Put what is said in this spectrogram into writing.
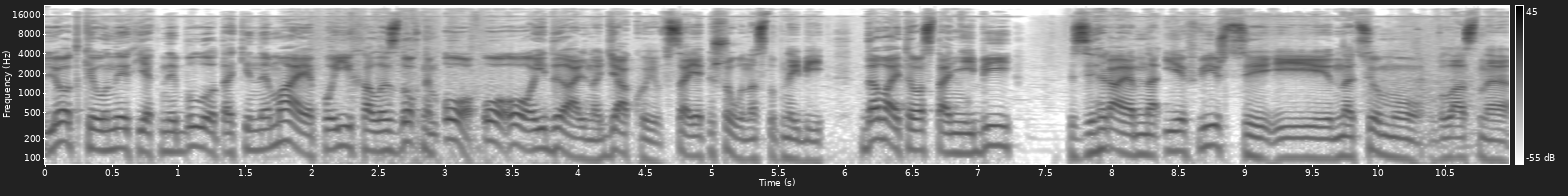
Льотки у них як не було, так і немає. Поїхали, здохнем. О, о, о, ідеально, дякую. Все, я пішов у наступний бій. Давайте останній бій. Зіграємо на EF-вішці і на цьому, власне,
